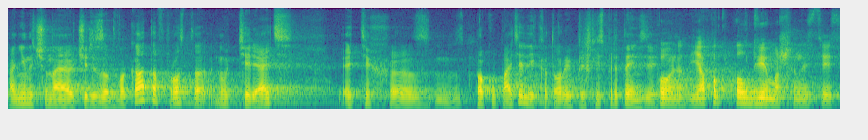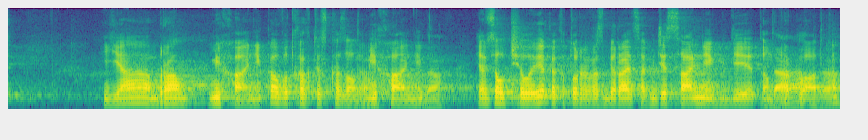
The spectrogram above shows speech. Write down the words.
они начинают через адвокатов просто ну, терять этих э, покупателей, которые пришли с претензией. Понял. Я покупал две машины здесь. Я брал механика, вот как ты сказал, Да, механик. да. Я взял человека, который разбирается, где сальник, где там Да, прокладка. да.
